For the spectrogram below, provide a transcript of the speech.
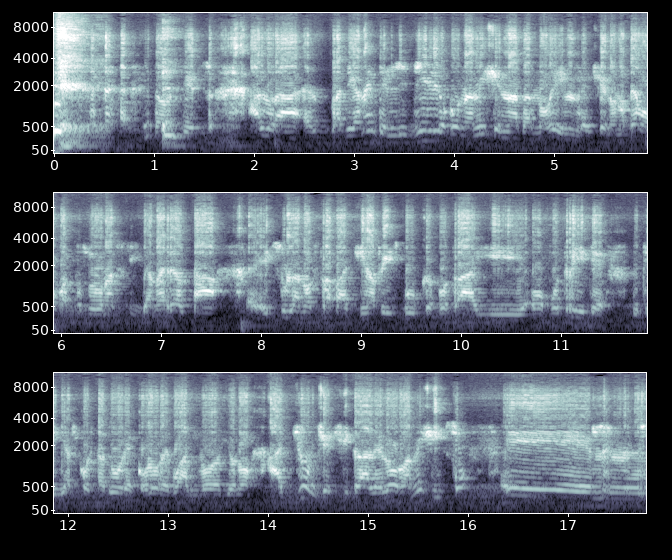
no, scherzo. Allora, eh, praticamente l'idillio con amici è nato a novembre, cioè non abbiamo fatto solo una sfida, ma in realtà eh, sulla nostra pagina Facebook potrai o potrete, tutti gli ascoltatori e coloro i quali vogliono aggiungerci tra le loro amicizie e, mm,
